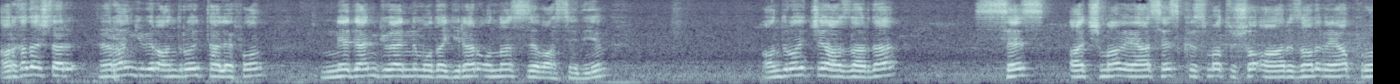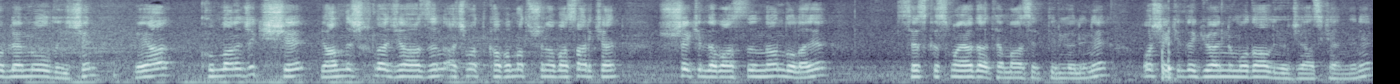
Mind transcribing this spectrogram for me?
Arkadaşlar herhangi bir Android telefon neden güvenli moda girer ondan size bahsedeyim. Android cihazlarda ses açma veya ses kısma tuşu arızalı veya problemli olduğu için veya kullanıcı kişi yanlışlıkla cihazın açma kapama tuşuna basarken şu şekilde bastığından dolayı ses kısmaya da temas ettiriyor elini. O şekilde güvenli moda alıyor cihaz kendini.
